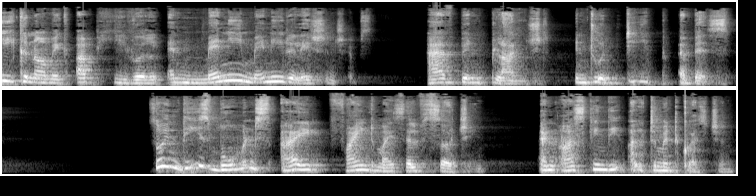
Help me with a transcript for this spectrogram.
economic upheaval, and many, many relationships have been plunged into a deep abyss. So, in these moments, I find myself searching and asking the ultimate question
